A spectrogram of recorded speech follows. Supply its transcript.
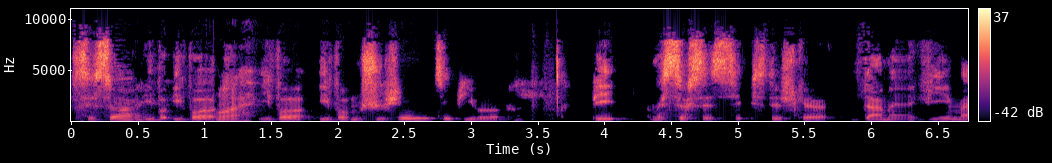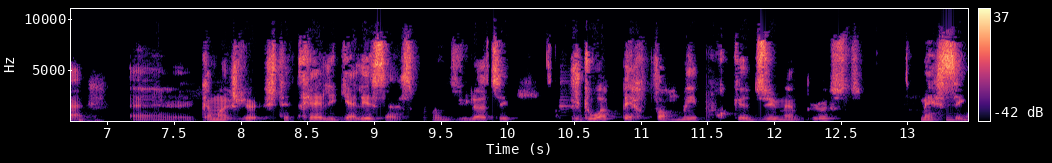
C'est ça. Il va, il va, il va, il va me juger, tu sais, puis il va. Puis, mais ça, c'est, c'est, juste que dans ma vie, ma, euh, comment je, j'étais très légaliste à ce point de vue-là, tu sais. Je dois performer pour que Dieu m'aime plus. Mais c'est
